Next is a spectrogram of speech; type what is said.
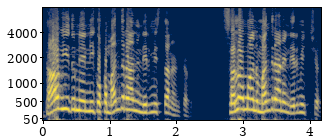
దావీదు నేను నీకు ఒక మందిరాన్ని నిర్మిస్తానంటాడు. సలోమాను మందిరాన్ని నిర్మించాడు.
